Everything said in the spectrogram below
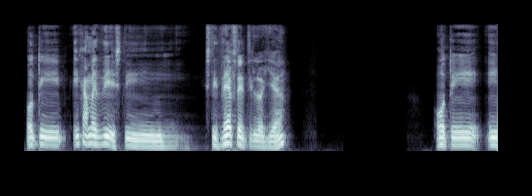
ότι είχαμε δει στη, στη δεύτερη τριλογία ότι η,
